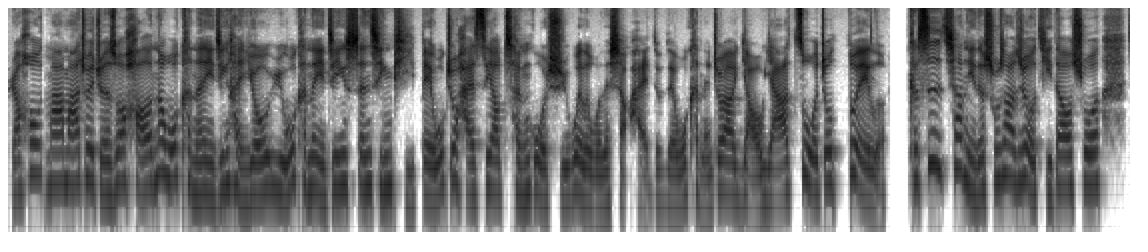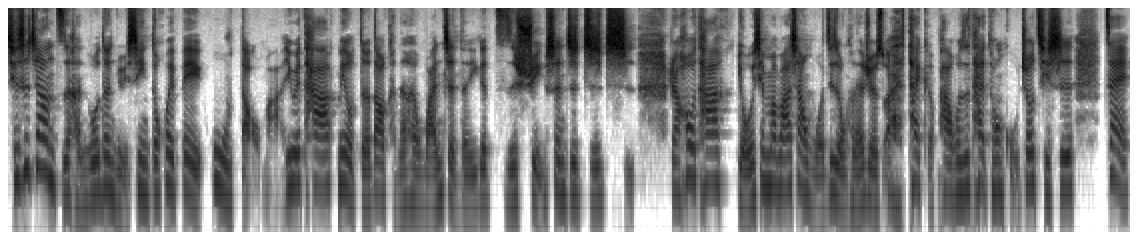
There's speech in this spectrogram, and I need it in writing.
然后妈妈就会觉得说，好了，那我可能已经很忧郁，我可能已经身心疲惫，我就还是要撑过去，为了我的小孩，对不对？我可能就要咬牙做就对。对了，可是像你的书上就有提到说，其实这样子很多的女性都会被误导嘛，因为她没有得到可能很完整的一个资讯，甚至支持。然后她有一些妈妈像我这种，可能觉得说，哎，太可怕，或是太痛苦，就其实在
